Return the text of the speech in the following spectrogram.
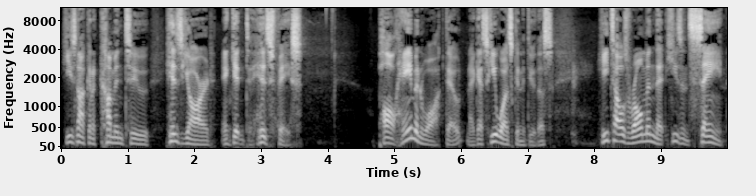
He's not going to come into his yard and get into his face. Paul Heyman walked out, and I guess he was going to do this. He tells Roman that he's insane,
